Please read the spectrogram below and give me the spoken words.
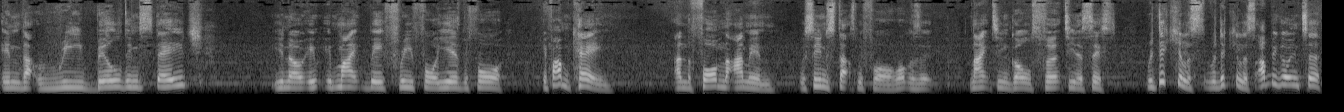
in that rebuilding stage, you know, it, it might be three, four years before. If I'm Kane and the form that I'm in, We've seen the stats before. What was it? 19 goals, 13 assists. Ridiculous, ridiculous. I'd be going to,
